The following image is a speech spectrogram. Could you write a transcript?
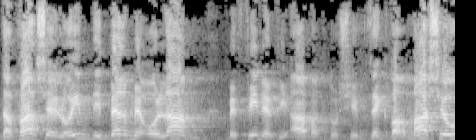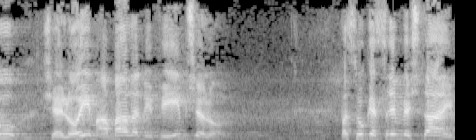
דבר שאלוהים דיבר מעולם בפי נביאיו הקדושים. זה כבר משהו שאלוהים אמר לנביאים שלו. פסוק 22,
